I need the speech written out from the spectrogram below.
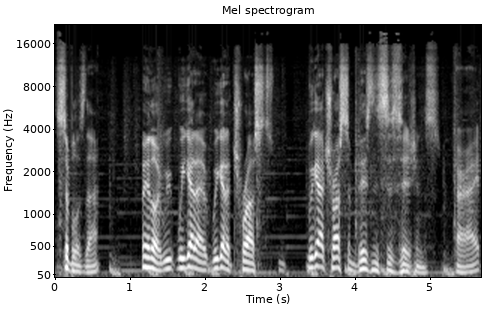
Simple as that. I mean, look, we, we gotta we gotta trust we gotta trust some business decisions. All right.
